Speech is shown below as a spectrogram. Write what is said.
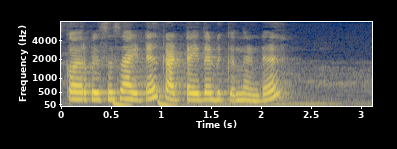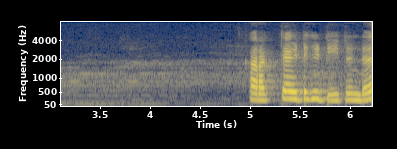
സ്ക്വയർ പീസസ് ആയിട്ട് കട്ട് ചെയ്തെടുക്കുന്നുണ്ട്. കറക്റ്റായിട്ട് കിട്ടിയിട്ടുണ്ട്.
